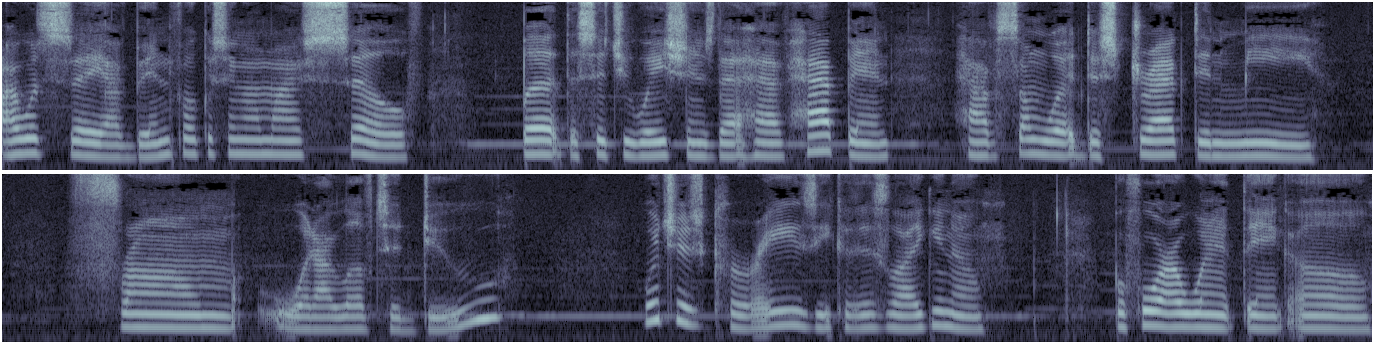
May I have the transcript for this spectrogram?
I would say I've been focusing on myself, but the situations that have happened have somewhat distracted me from what I love to do, which is crazy because it's like, you know, before I wouldn't think, oh,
